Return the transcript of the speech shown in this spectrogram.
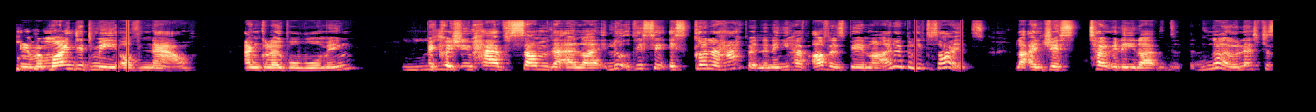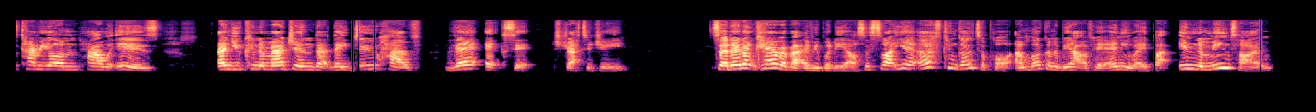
It reminded me of now and global warming Mm. because you have some that are like, look, this is it's gonna happen, and then you have others being like, I don't believe the science, like, and just totally like, no, let's just carry on how it is, and you can imagine that they do have their exit strategy. So they don't care about everybody else. It's like, yeah, Earth can go to pot and we're going to be out of here anyway. But in the meantime,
